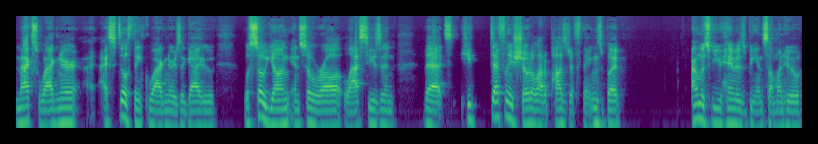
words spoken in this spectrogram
Max Wagner, I, I still think Wagner is a guy who was so young and so raw last season that he definitely showed a lot of positive things, but I almost view him as being someone who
